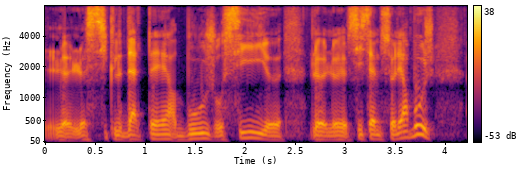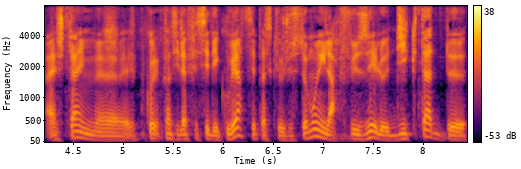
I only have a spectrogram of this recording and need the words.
le, cycle d'Alter bouge aussi, euh, le, système solaire bouge. Einstein, quand il a fait ses découvertes, c'est parce que justement, il a refusé le diktat de,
